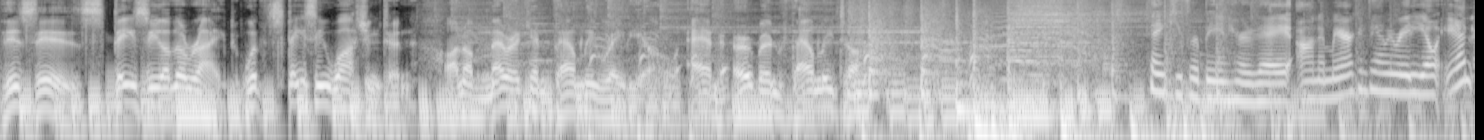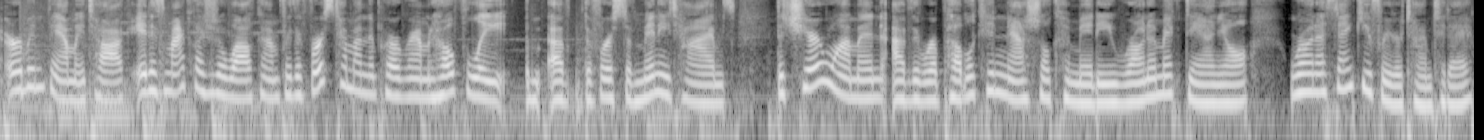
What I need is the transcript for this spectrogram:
This is Stacy on the Right with Stacy Washington on American Family Radio and Urban Family Talk. Thank you for being here today on American Family Radio and Urban Family Talk. It is my pleasure to welcome, for the first time on the program, and hopefully uh, the first of many times, the chairwoman of the Republican National Committee, Ronna McDaniel. Ronna, thank you for your time today.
